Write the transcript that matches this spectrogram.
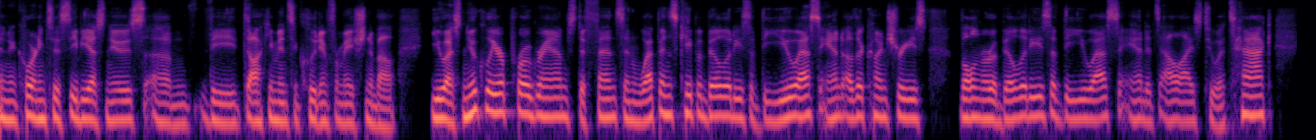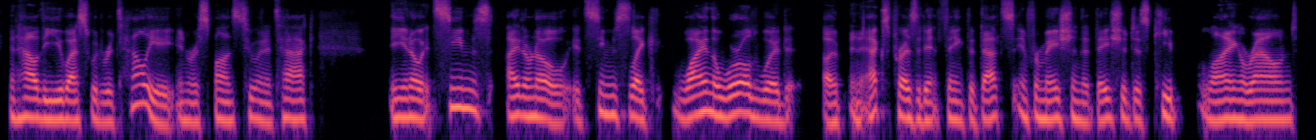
And according to CBS News, um, the documents include information about U.S. nuclear programs, defense and weapons capabilities of the U.S. and other countries, vulnerabilities of the U.S. and its allies to attack, and how the U.S. would retaliate in response to an attack. You know, it seems, I don't know, it seems like why in the world would a, an ex president think that that's information that they should just keep lying around?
